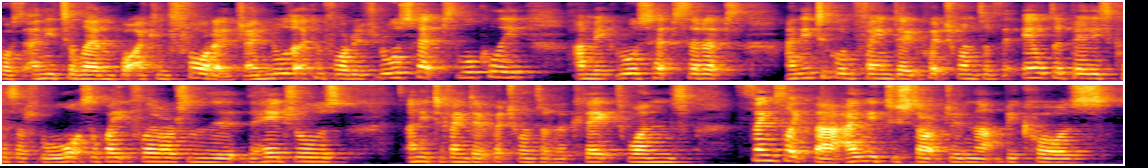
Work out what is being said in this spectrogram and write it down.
course, I need to learn what I can forage. I know that I can forage rose hips locally and make rose hip syrups. I need to go and find out which ones are the elderberries because there's lots of white flowers in the, the hedgerows. I need to find out which ones are the correct ones. Things like that. I need to start doing that because,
